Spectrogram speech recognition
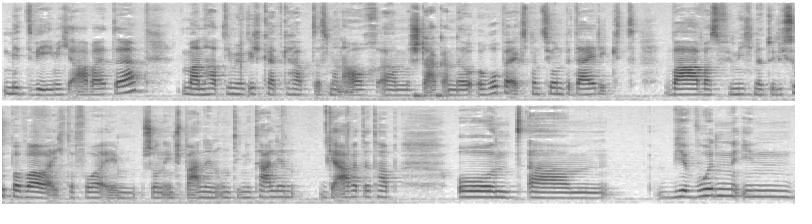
mit wem ich arbeite. Man hat die Möglichkeit gehabt, dass man auch ähm, stark an der Europa-Expansion beteiligt war, was für mich natürlich super war, weil ich davor eben schon in Spanien und in Italien gearbeitet habe. Und ähm, wir wurden in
